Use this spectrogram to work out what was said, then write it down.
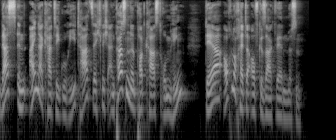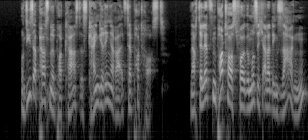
dass in einer Kategorie tatsächlich ein Personal Podcast rumhing, der auch noch hätte aufgesagt werden müssen. Und dieser Personal Podcast ist kein geringerer als der Podhorst. Nach der letzten Podhorst-Folge muss ich allerdings sagen,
